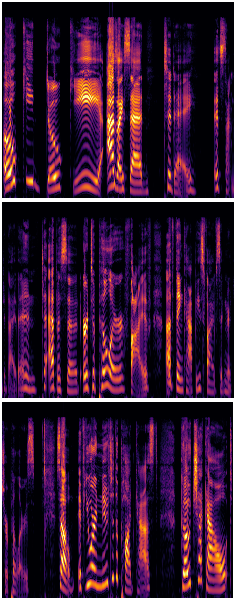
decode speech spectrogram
Okie dokie. As I said, today it's time to dive in to episode or to pillar five of Think Happy's five signature pillars. So, if you are new to the podcast, go check out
